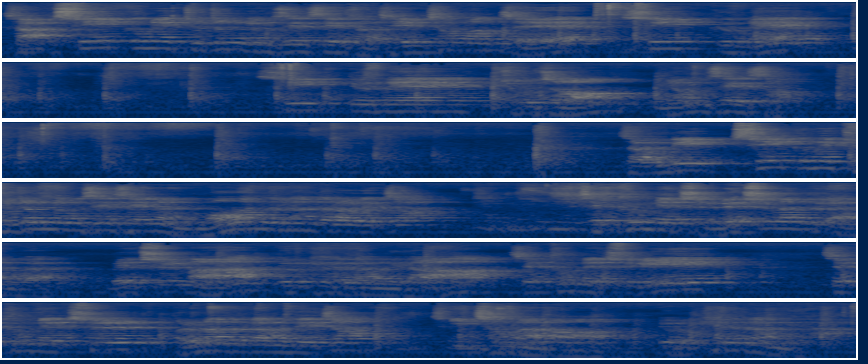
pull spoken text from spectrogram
자, 수익금액 조정 명세서에서 제일 첫 번째 수익금액 수익금액 조정 명세서. 자, 우리 수익금액 조정 명세서에는 뭐만 들어간다고 그랬죠? 제품 매출, 매출만 들어가는 거야. 매출만 이렇게 들어갑니다. 제품 매출이 제품 매출 얼마 들어가면 되죠? 2천만 원 이렇게 들어갑니다.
